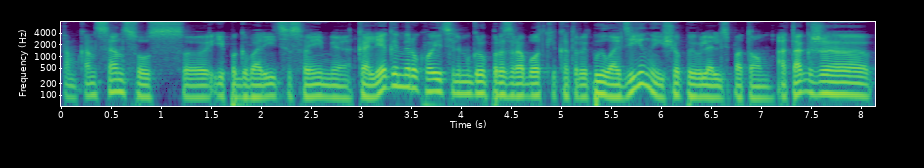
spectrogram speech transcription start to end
там консенсус и поговорить со своими коллегами, руководителями группы разработки, который был один и еще появлялись потом. А также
